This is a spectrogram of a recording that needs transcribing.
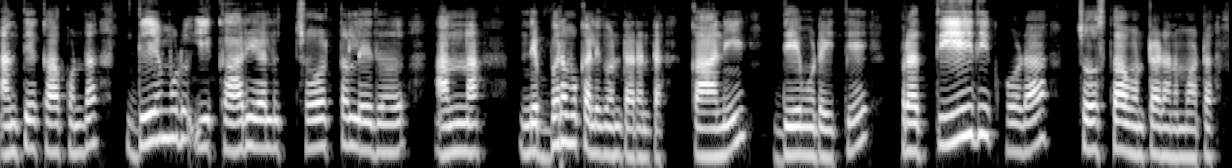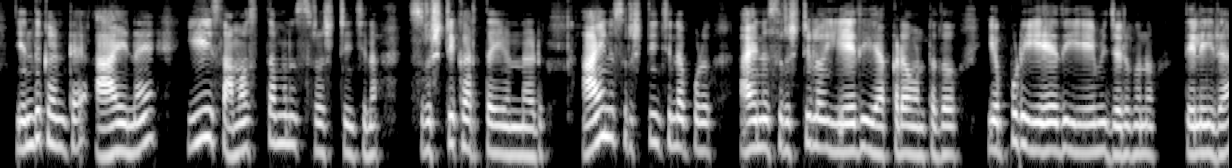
అంతేకాకుండా దేవుడు ఈ కార్యాలు చూడలేదు అన్న నిబ్బరము కలిగి ఉంటారంట. కానీ దేవుడైతే ప్రతీది కూడా చూస్తూ ఉంటాడనమాట. ఎందుకంటే ఆయనే ఈ సమస్తమును సృష్టించిన సృష్టికర్త అయి ఉన్నాడు. ఆయన సృష్టించినప్పుడు ఆయన సృష్టిలో ఏది ఎక్కడ ఉంటుందో ఎప్పుడు ఏది ఏమి జరుగునో తెలియదా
